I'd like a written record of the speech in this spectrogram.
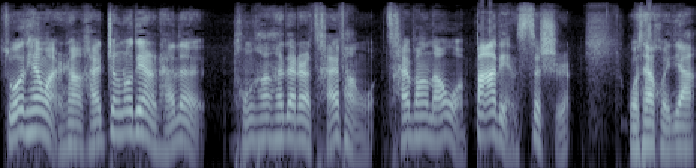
昨天晚上还郑州电视台的同行还在这儿采访我，采访到我八点四十，我才回家。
